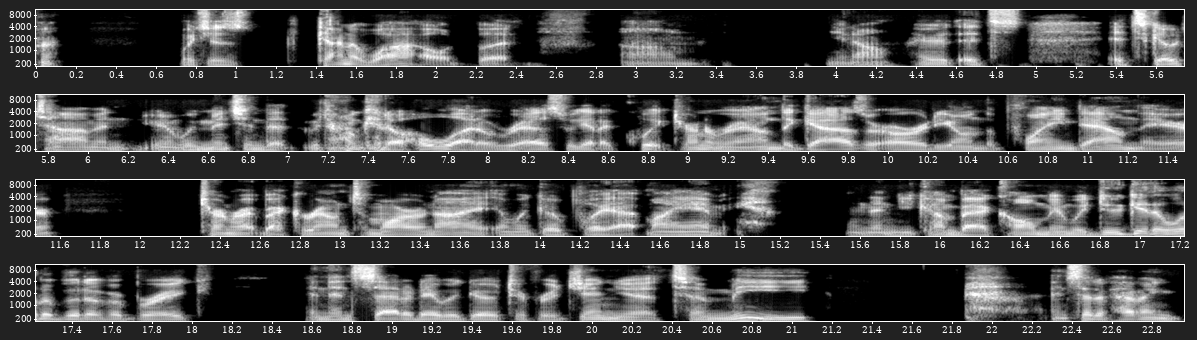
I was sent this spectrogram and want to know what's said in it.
which is kind of wild. But um, you know, it's it's go time, and you know we mentioned that we don't get a whole lot of rest. We got a quick turnaround. The guys are already on the plane down there. Turn right back around tomorrow night, and we go play at Miami, and then you come back home, and we do get a little bit of a break, and then Saturday we go to Virginia. To me, instead of having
